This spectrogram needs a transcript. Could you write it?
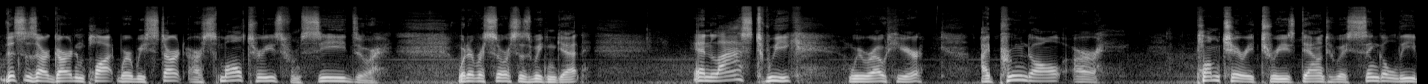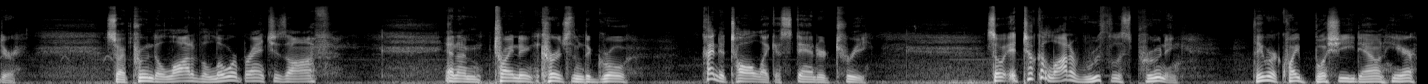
This is our garden plot where we start our small trees from seeds or whatever sources we can get. And last week, we were out here, I pruned all our plum cherry trees down to a single leader. So I pruned a lot of the lower branches off and I'm trying to encourage them to grow kind of tall like a standard tree. So it took a lot of ruthless pruning. They were quite bushy down here.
